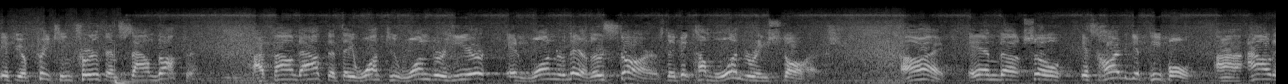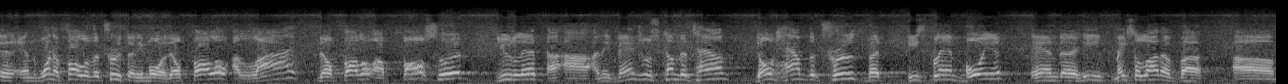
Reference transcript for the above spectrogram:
if you're preaching truth and sound doctrine. I found out that they want to wander here and wander there. They're stars. They become wandering stars. All right. And uh, so it's hard to get people uh, out and, and want to follow the truth anymore. They'll follow a lie. They'll follow a falsehood. You let uh, uh, an evangelist come to town, don't have the truth, but he's flamboyant and uh, he makes a lot of, uh, um,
